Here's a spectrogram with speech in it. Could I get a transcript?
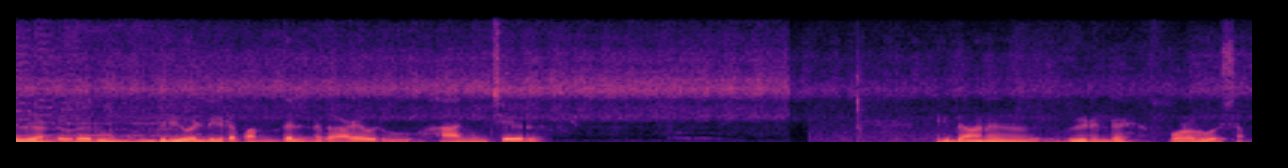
ഇത് കണ്ടോ ഇവിടെ ഒരു മുന്തിരി വള്ളിയുടെ പന്തലിന് താഴെ ഒരു ഹാങ്ങിങ് ചെയർ ഇതാണ് വീടിന്റെ പുറകുവശം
